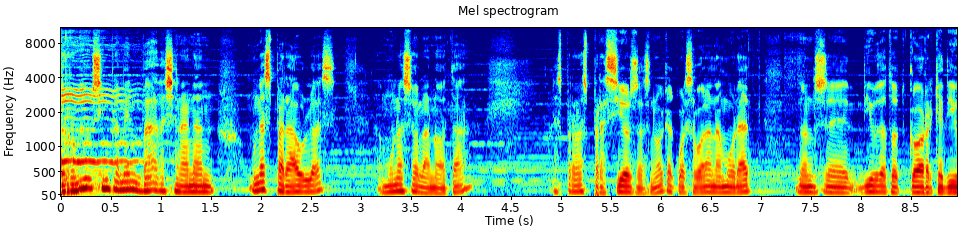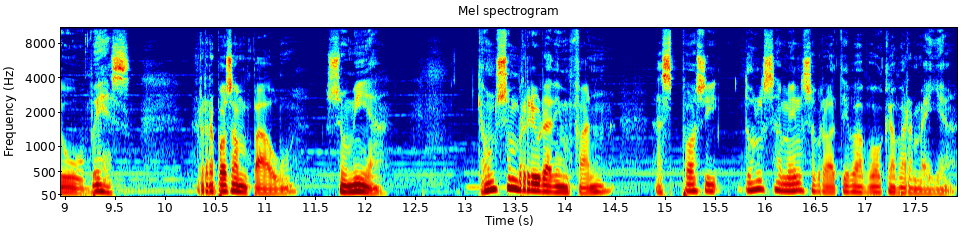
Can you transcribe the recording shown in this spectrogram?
I Romeu simplement va deixant anant unes paraules amb una sola nota, unes paraules precioses, no? que qualsevol enamorat doncs, eh, diu de tot cor, que diu Ves, reposa en pau, somia, que un somriure d'infant es posi dolçament sobre la teva boca vermella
